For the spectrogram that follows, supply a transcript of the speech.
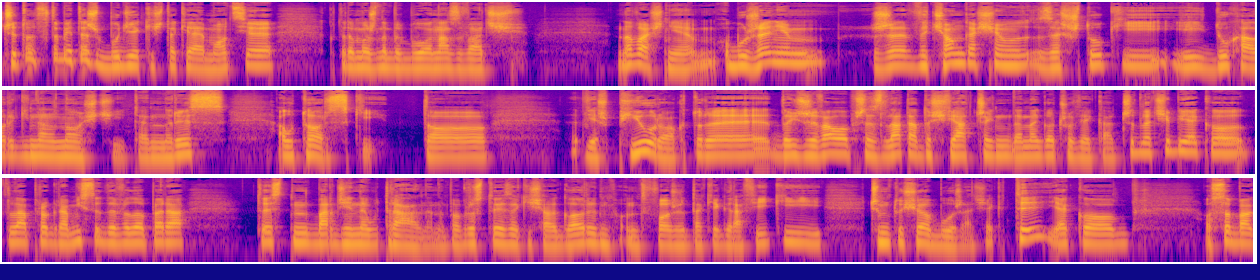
Czy to w tobie też budzi jakieś takie emocje, które można by było nazwać, no właśnie, oburzeniem, że wyciąga się ze sztuki jej ducha oryginalności, ten rys autorski, to wiesz, pióro, które dojrzewało przez lata doświadczeń danego człowieka. Czy dla ciebie, jako dla programisty, dewelopera, to jest bardziej neutralne? No po prostu jest jakiś algorytm, on tworzy takie grafiki i czym tu się oburzać? Jak ty, jako osoba,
